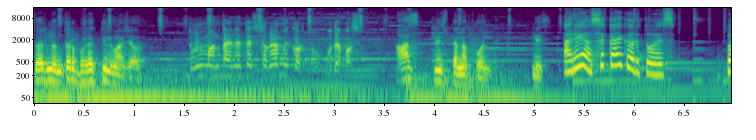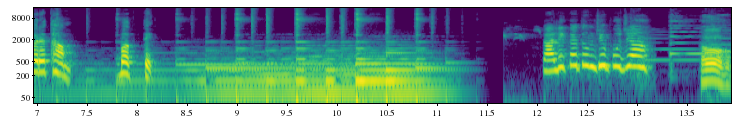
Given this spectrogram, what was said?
सर नंतर भडकतील माझ्यावर. तुम्ही म्हणताय ना ते सगळं मी करतो उद्यापासून. आज प्लीज त्यांना फोन द्या प्लीज अरे असं काय करतोयस? बरं थांब बघते. झाली का तुमची पूजा? हो हो.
